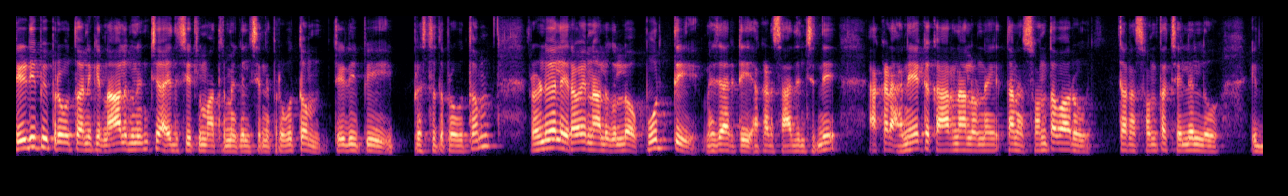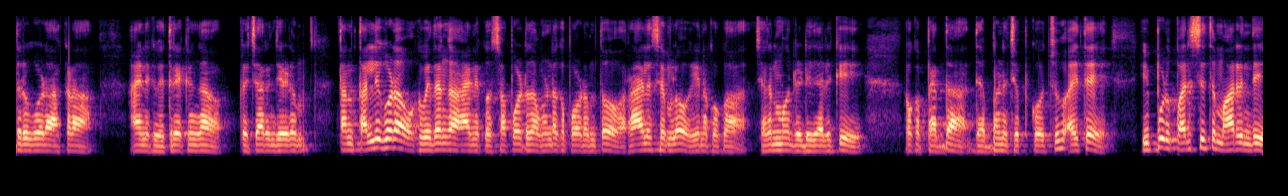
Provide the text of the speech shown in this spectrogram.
టీడీపీ ప్రభుత్వానికి నాలుగు నుంచి ఐదు సీట్లు మాత్రమే గెలిచిన ప్రభుత్వం టీడీపీ ప్రస్తుత ప్రభుత్వం. రెండు వేల ఇరవై నాలుగులో పూర్తి మెజారిటీ అక్కడ సాధించింది. అక్కడ అనేక కారణాలు ఉన్నాయి తన సొంత వారు తన సొంత చెల్లెళ్ళు ఇద్దరు కూడా అక్కడ ఆయనకు వ్యతిరేకంగా ప్రచారం చేయడం తన తల్లి కూడా ఒక విధంగా ఆయనకు సపోర్ట్గా ఉండకపోవడంతో రాయలసీమలో ఈయనకు ఒక జగన్మోహన్ రెడ్డి గారికి ఒక పెద్ద దెబ్బని చెప్పుకోవచ్చు. అయితే ఇప్పుడు పరిస్థితి మారింది.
